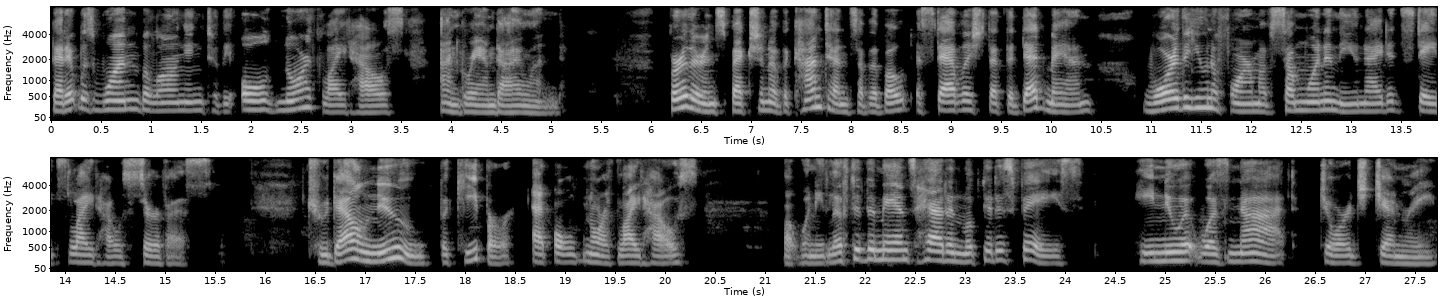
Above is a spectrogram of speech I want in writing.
that it was one belonging to the Old North Lighthouse on Grand Island. Further inspection of the contents of the boat established that the dead man wore the uniform of someone in the United States Lighthouse Service. Trudell knew the keeper at Old North Lighthouse, but when he lifted the man's head and looked at his face, he knew it was not George Genry.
